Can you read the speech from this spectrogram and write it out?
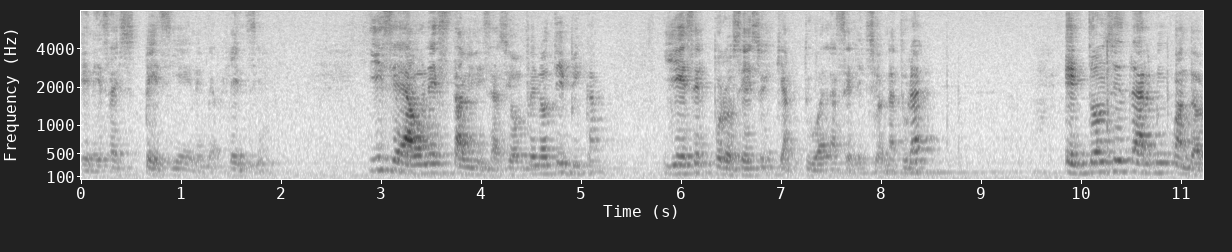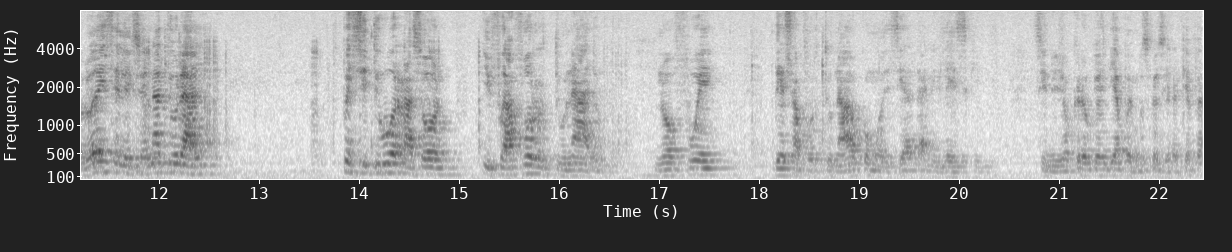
en esa especie en emergencia y se da una estabilización fenotípica y es el proceso en que actúa la selección natural. Entonces Darwin cuando habló de selección natural, pues sí tuvo razón y fue afortunado, no fue desafortunado como decía Danielewski, sino yo creo que hoy día podemos considerar que fue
